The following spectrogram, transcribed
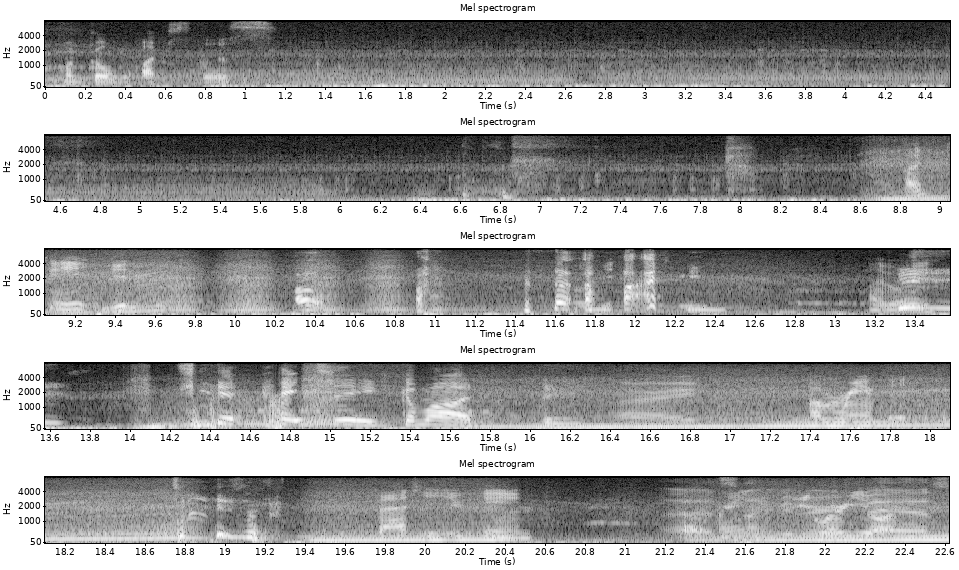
I'm gonna go watch this. I can't get. Oh. Hi, buddy. hey, G, come on. Alright. Come ramp it. Fast as you can. Uh, it's not gonna be where very you are. fast.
